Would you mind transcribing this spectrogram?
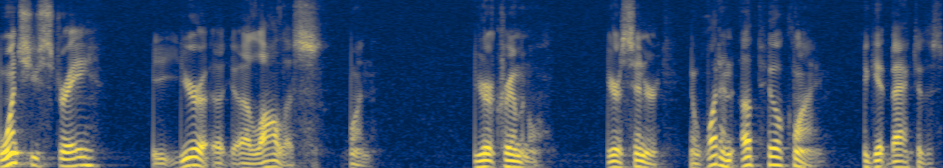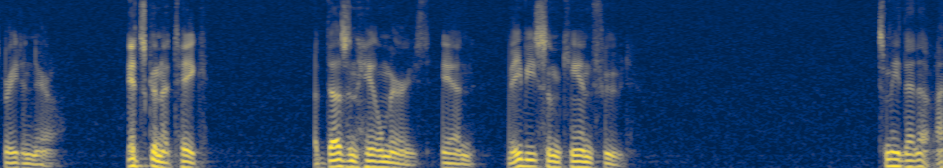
once you stray, you're a, a lawless one. You're a criminal. You're a sinner. And what an uphill climb to get back to the straight and narrow. It's going to take a dozen Hail Marys and maybe some canned food. Just made that up. I,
